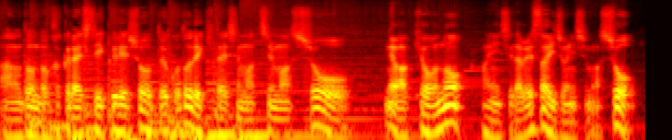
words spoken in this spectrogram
あの、どんどん拡大していくでしょうということで期待して待ちましょう。では今日の毎日 WS は以上にしましょう。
